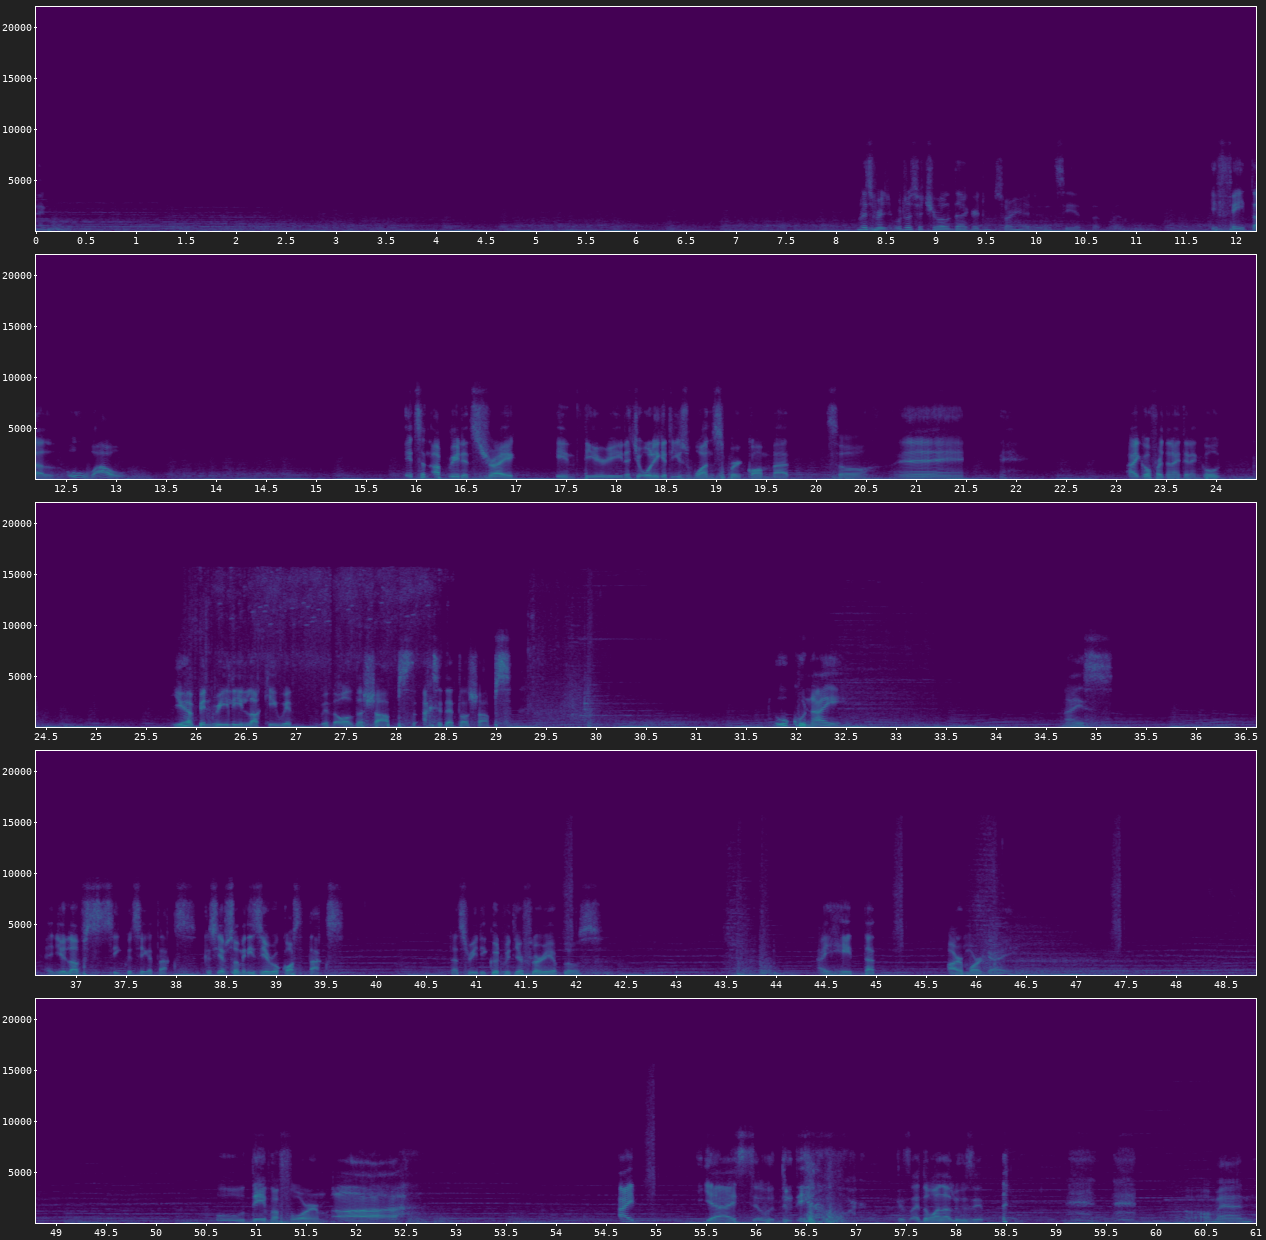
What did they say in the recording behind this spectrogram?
What is what does ritual dagger do? Sorry, I didn't see it that well. If fatal. Oh wow. It's an upgraded strike in theory that you only get to use once per combat. So, eh. I go for the 99 gold. You have been really lucky with with all the shops, accidental shops. Ooh, kunai. Nice. And you love sequencing attacks because you have so many zero cost attacks. That's really good with your flurry of blows. I hate that armor guy. Ooh, Deva form. Ah. I yeah, I still would do Deva form because I don't want to lose it. Oh man.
